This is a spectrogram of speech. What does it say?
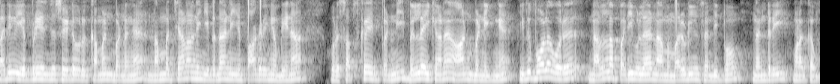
பதிவு எப்படி இருந்துச்சுன்னு சொல்லிட்டு ஒரு கமெண்ட் பண்ணுங்கள் நம்ம சேனல் நீங்கள் இப்போ தான் நீங்கள் பார்க்குறீங்க அப்படின்னா ஒரு சப்ஸ்கிரைப் பண்ணி பெல் ஐக்கானை ஆன் பண்ணிக்கங்க. இதுபோல் ஒரு நல்ல பதிவில் நாம் மறுபடியும் சந்திப்போம். நன்றி வணக்கம்.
